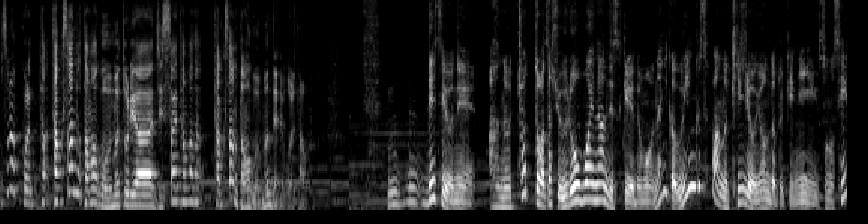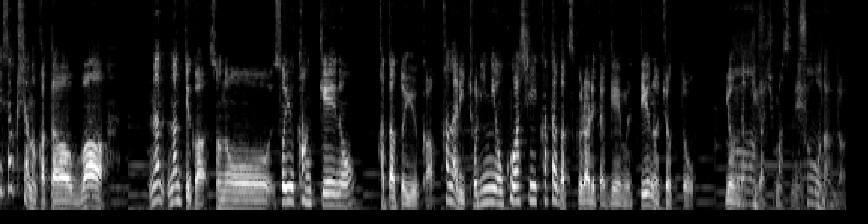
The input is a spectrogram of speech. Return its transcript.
おそらくこれたたくさんの卵を産む鳥は実際た,、ま、たくさんの卵を産むんだよねこれ多分。んですよねあのちょっと私うろ覚えなんですけれども何かウィングスパンの記事を読んだ時にその制作者の方はなんなんていうかそのそういう関係の方というかかなり鳥にお詳しい方が作られたゲームっていうのをちょっと読んだ気がしますね。そうなんだ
